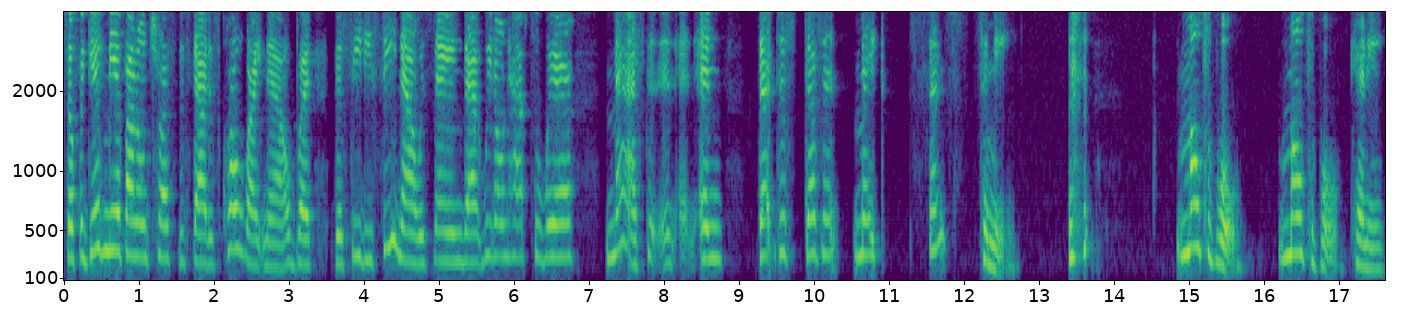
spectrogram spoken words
So forgive me if I don't trust the status quo right now, but the CDC now is saying that we don't have to wear masks, and, and, and that just doesn't make sense to me. multiple, multiple, Kenny.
